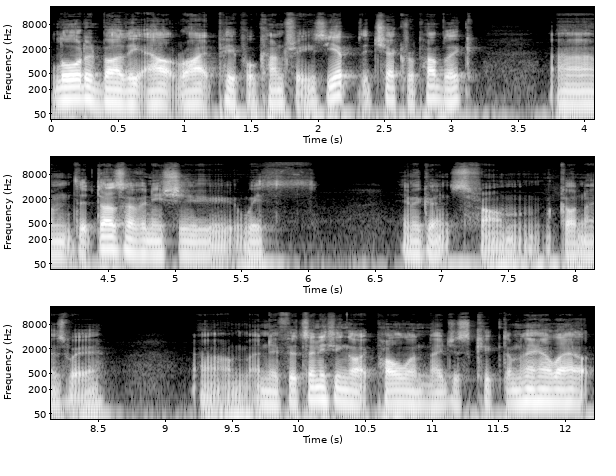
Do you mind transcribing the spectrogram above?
lauded by the outright people countries. Yep, the Czech Republic. um, that does have an issue with immigrants from God knows where. Um, and if it's anything like Poland, they just kick them the hell out.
